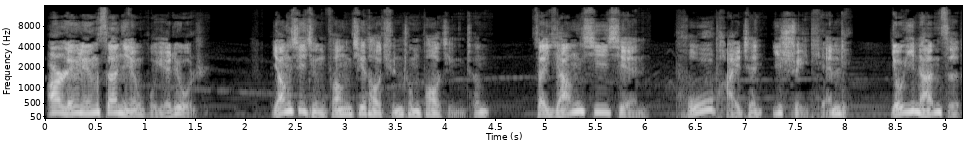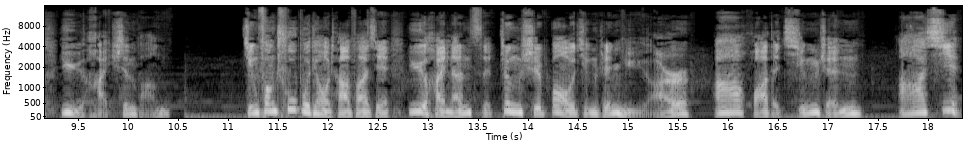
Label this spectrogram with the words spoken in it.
二零零三年五月六日。阳西警方接到群众报警称，在阳西县蒲牌镇一水田里，有一男子遇害身亡。警方初步调查发现，遇害男子正是报警人女儿阿华的情人阿宪。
